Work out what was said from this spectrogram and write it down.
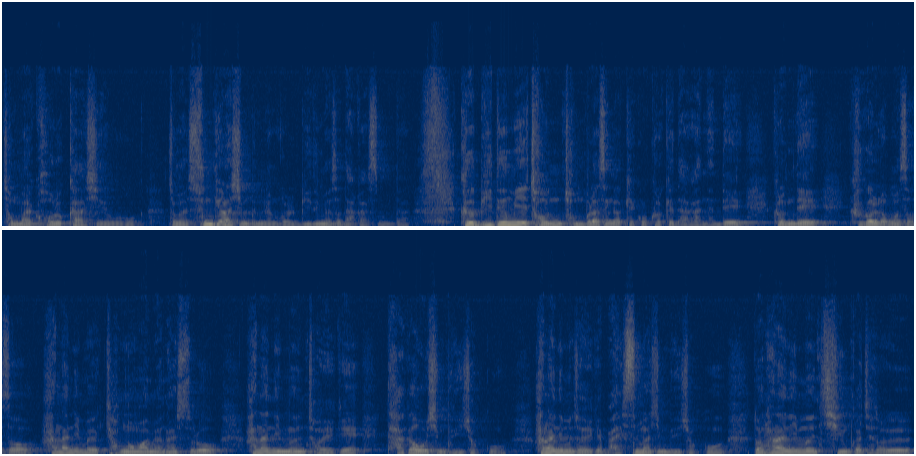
정말 거룩하시고 정말 순결하신 분이라는 걸 믿으면서 나갔습니다. 그 믿음이 전 전부라 생각했고 그렇게 나갔는데 그런데 그걸 넘어서서 하나님을 경험하면 할수록 하나님은 저에게 다가오신 분이셨고 하나님은 저에게 말씀하신 분이셨고 또 하나님은 지금까지 저를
